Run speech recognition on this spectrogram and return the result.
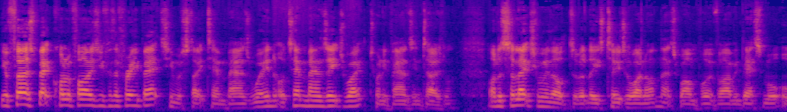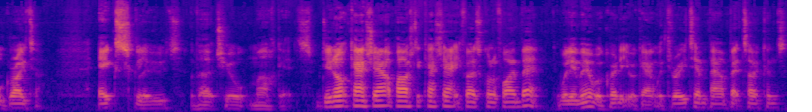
Your first bet qualifies you for the free bets. You must stake £10 win or £10 each way, £20 in total, on a selection with odds of at least 2 to 1 on, that's 1.5 in decimal or greater. Excludes virtual markets. Do not cash out, partially cash out your first qualifying bet. William Hill will credit your account with three £10 bet tokens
